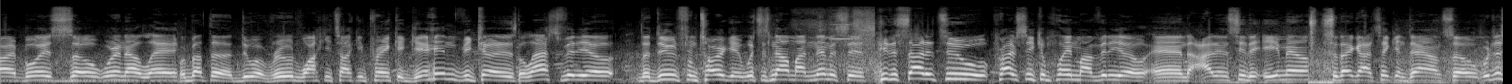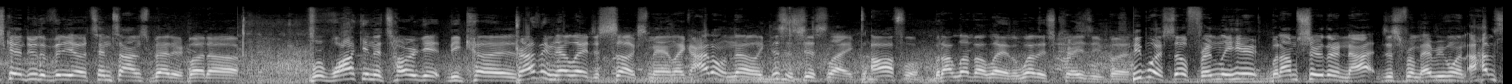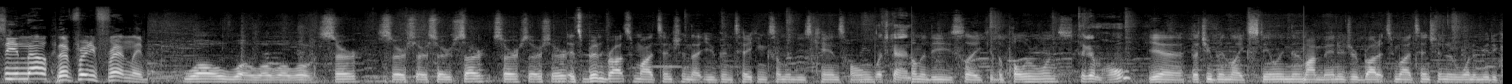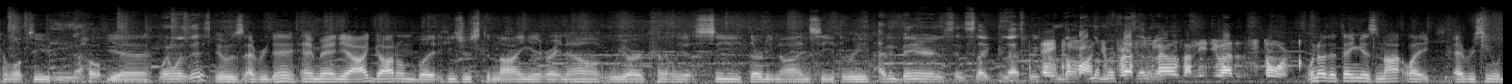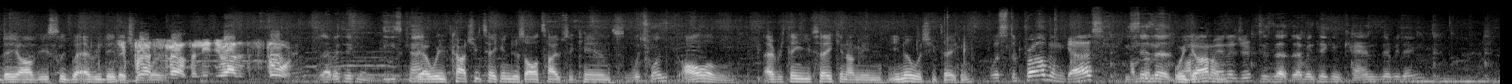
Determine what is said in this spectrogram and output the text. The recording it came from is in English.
right, boys, so we're in LA. We're about to do a rude walkie-talkie prank again because the last video, the dude from Target, which is now my nemesis, he decided to privacy complain my video and I didn't see the email, so that got taken down. So we're just gonna do the video 10 times better. But uh, we're walking to Target because traffic in LA just sucks, man. Like, I don't know. Like, this is just like awful. But I love LA. The weather's crazy. But people are so friendly here, but I'm sure they're not. Just from everyone I've seen, though, they're pretty friendly. Whoa, whoa, whoa, whoa, whoa. Sir, sir, sir, sir, sir, sir, sir, sir. It's been brought to my attention that you've been taking some of these cans home. Which kind? Some of these, like the polar ones. Take them home? Yeah, that you've been like stealing them. My manager brought it to my attention and wanted me to come up to you. No. Yeah. When was this? It was every day. Hey man, yeah, I got him, but he's just denying it right now. We are currently at C39, C3. I haven't been here since like last week. Hey, I'm come not, I'm on, your breath smells. I need you out of the store. Well, no, the thing is not like every single day, obviously, but every day Your that you breath work. smells. I need you out of the store. Have I been taking these cans? Yeah, we've caught you taking just all types of cans. Which one? All of them. Everything you've taken, I mean, you know what you've taken. What's the problem, guys? He I'm says the- that We I'm got the 'em. manager. He says that, that I've been taking cans every day.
